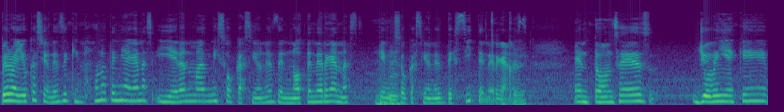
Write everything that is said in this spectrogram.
pero hay ocasiones de que no, no tenía ganas y eran más mis ocasiones de no tener ganas que mis ocasiones de sí tener ganas. Entonces yo veía que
